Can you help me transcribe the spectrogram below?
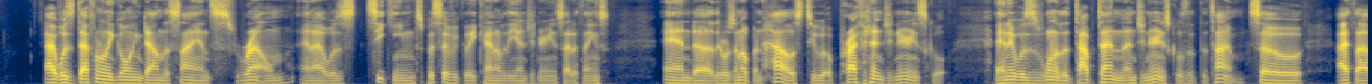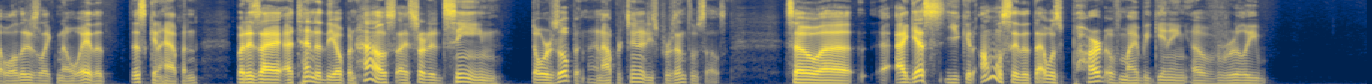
I was definitely going down the science realm, and I was seeking specifically kind of the engineering side of things and uh, there was an open house to a private engineering school, and it was one of the top ten engineering schools at the time. So I thought, well, there's like no way that this can happen. But as I attended the open house, I started seeing doors open and opportunities present themselves. So uh, I guess you could almost say that that was part of my beginning of really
